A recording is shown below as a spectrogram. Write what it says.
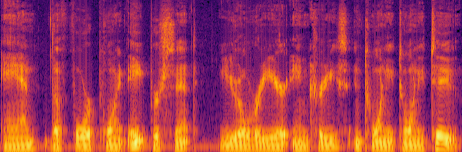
and the 4.8% year over year increase in 2022,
